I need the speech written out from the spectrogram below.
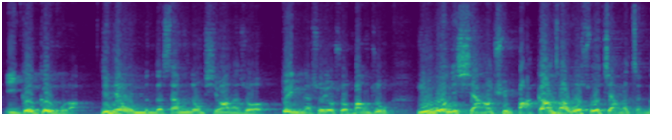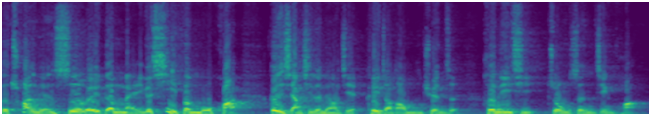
一个个股了。今天我们的三分钟，希望来说对你来说有所帮助。如果你想要去把刚才我所讲的整个串联思维的每一个细分模块更详细的了解，可以找到我们的圈子，和你一起终身进化。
